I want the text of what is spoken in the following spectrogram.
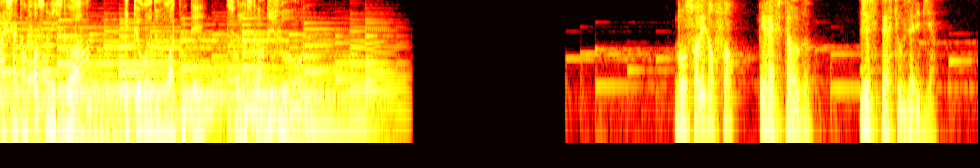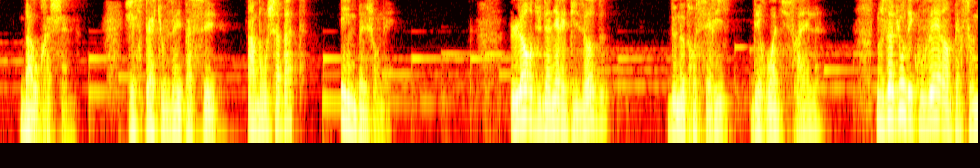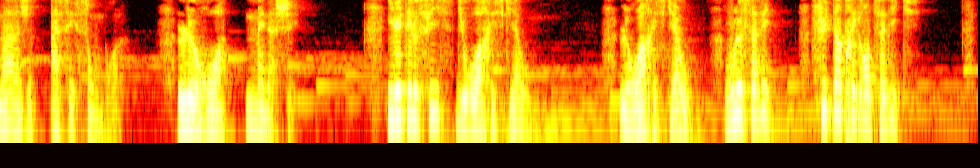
À chaque enfant son histoire est heureux de vous raconter son histoire du jour. Bonsoir les enfants et Reftov. J'espère que vous allez bien. Baou Hashem. J'espère que vous avez passé un bon Shabbat et une belle journée. Lors du dernier épisode de notre série des rois d'Israël, nous avions découvert un personnage assez sombre, le roi Ménaché. Il était le fils du roi Hiskiaou. Le roi Hiskiaou, vous le savez, fut un très grand sadique.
